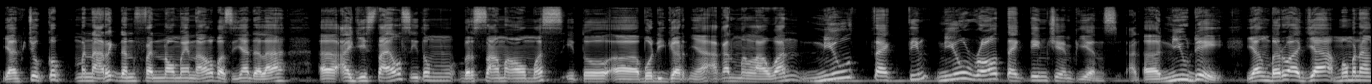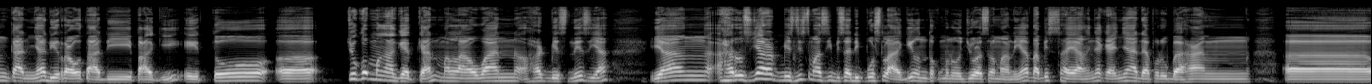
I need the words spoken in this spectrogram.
yang cukup menarik dan fenomenal. Pastinya adalah uh, eh, IG Styles itu bersama Omos itu uh, bodyguardnya akan melawan New Tag Team New Raw Tag Team Champions. Uh, New Day yang baru aja memenangkannya di Raw tadi pagi. Itu uh, cukup mengagetkan melawan Hard Business ya. Yang harusnya Hard Business masih bisa dipush lagi untuk menuju WrestleMania tapi sayangnya kayaknya ada perubahan uh,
